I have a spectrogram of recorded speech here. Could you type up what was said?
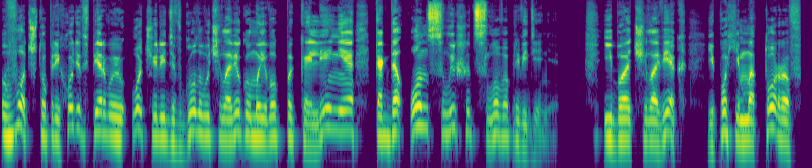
Вот что приходит в первую очередь в голову человеку моего поколения, когда он слышит слово «привидение». Ибо человек эпохи моторов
